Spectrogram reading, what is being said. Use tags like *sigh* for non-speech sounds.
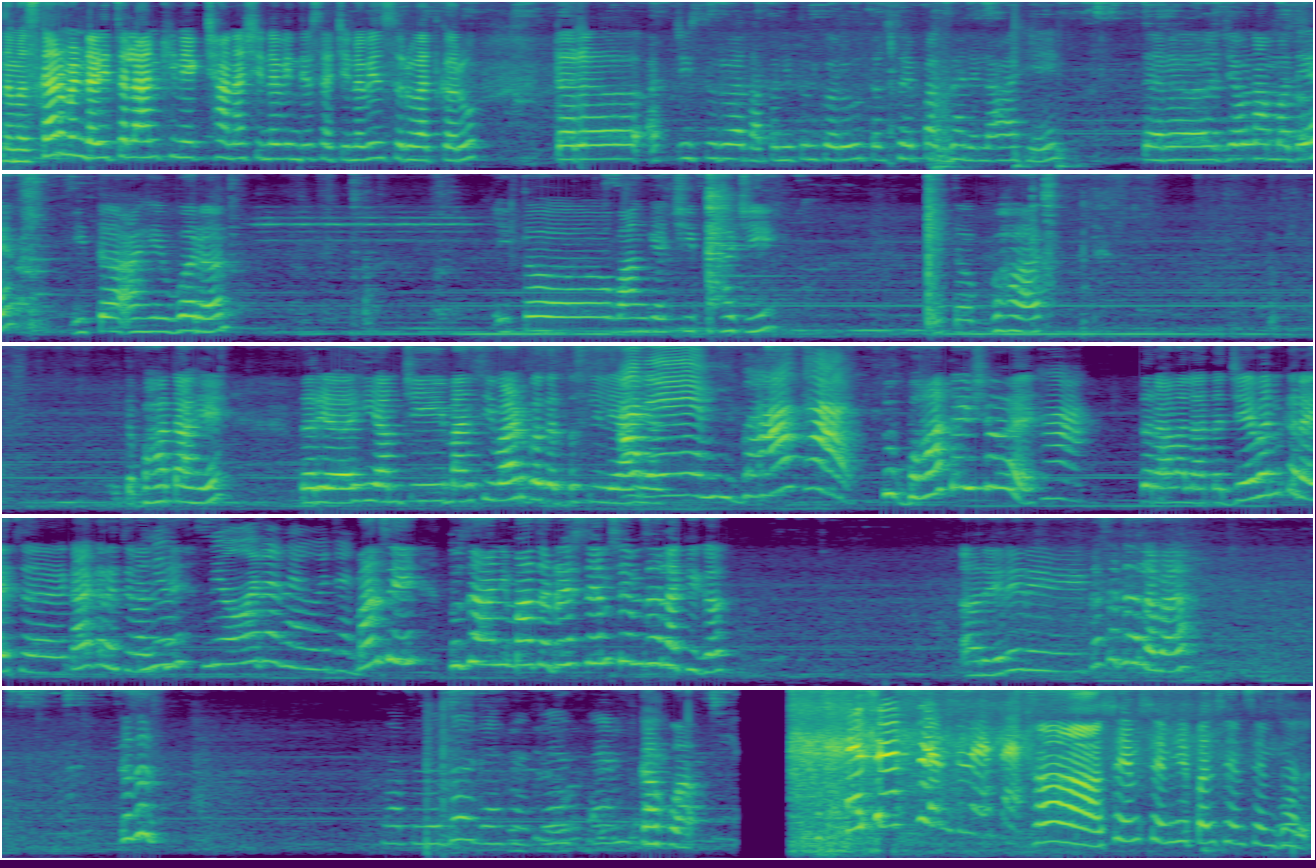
नमस्कार मंडळी चला आणखीन एक छान अशी नवीन दिवसाची नवीन सुरुवात करू. तर आजची सुरुवात आपण इथून करू. तर स्वयंपाक झालेला आहे. तर जेवणामध्ये इथं आहे वरण. इथं वांग्याची भाजी. इथं भात. इथं भात आहे. तर ही आमची मानसी वाट बघत बसलेली आहे. अरे भात आहे. तू भात आहे शिवाय हा. तर आम्हाला आता जेवण करायचंय. काय करायचंय मानसी? मी मी ओरड आहे ओरड मानसी तुझा आणि माझा ड्रेस सेम सेम झाला की ग? अरे रे रे कसं झालं बाळा? कसं? आपलं दोघांचं काकू आ- हे सेम सेम ड्रेस आहे. हा सेम सेम हे पण सेम सेम झालं.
